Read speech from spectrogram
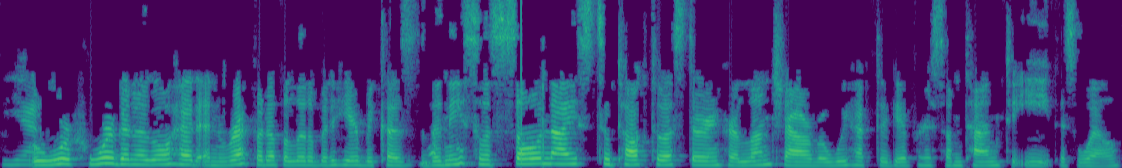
yeah. We're, we're going to go ahead and wrap it up a little bit here because Denisse was so nice to talk to us during her lunch hour, but we have to give her some time to eat as well.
